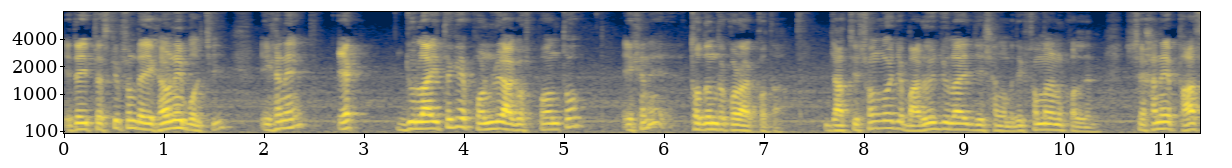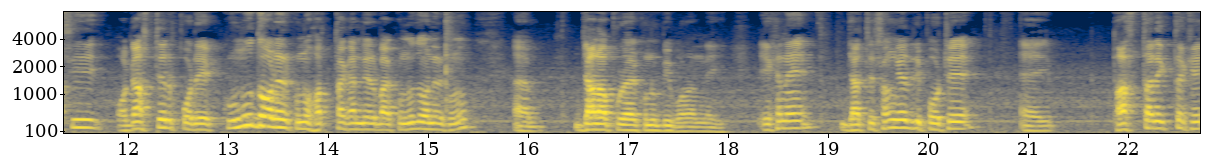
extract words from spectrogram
এটা এই প্রেসক্রিপশনটা এই কারণেই বলছি, এখানে এক জুলাই থেকে পনেরোই আগস্ট পর্যন্ত এখানে তদন্ত করার কথা। জাতিসংঘ যে বারোই জুলাই যে সাংবাদিক সম্মেলন করলেন সেখানে ফাঁসি অগাস্টের পরে কোনো ধরনের কোনো হত্যাকাণ্ডের বা কোনো ধরনের কোনো আহ, জ্বালাপোড়ার কোনো বিবরণ নেই। এখানে জাতিসংঘের রিপোর্টে এই পাঁচ তারিখ থেকে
